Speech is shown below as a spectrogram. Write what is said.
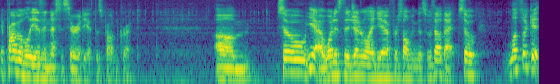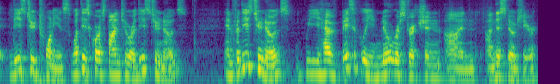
it probably isn't necessary to get this problem correct. Um, so yeah, what is the general idea for solving this without that? So let's look at these two 20s. What these correspond to are these two nodes. And for these two nodes, we have basically no restriction on, on this node here.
